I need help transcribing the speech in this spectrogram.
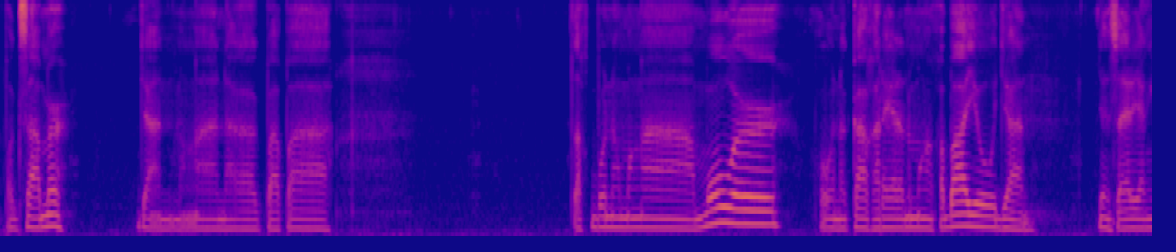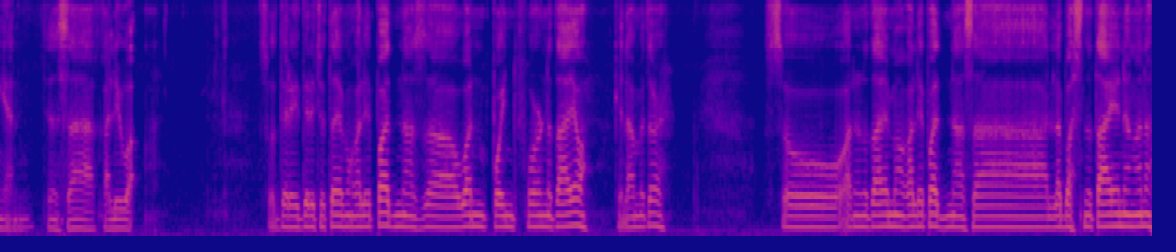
pag summer. Dyan mga nagpapa takbo ng mga mower o nagkakarera ng mga kabayo dyan. Dyan sa areang yan dyan sa kaliwa. So dire diretso tayo makalipad nasa 1.4 na tayo kilometer. So ano na tayo mga kalipad? Nasa labas na tayo ng ano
